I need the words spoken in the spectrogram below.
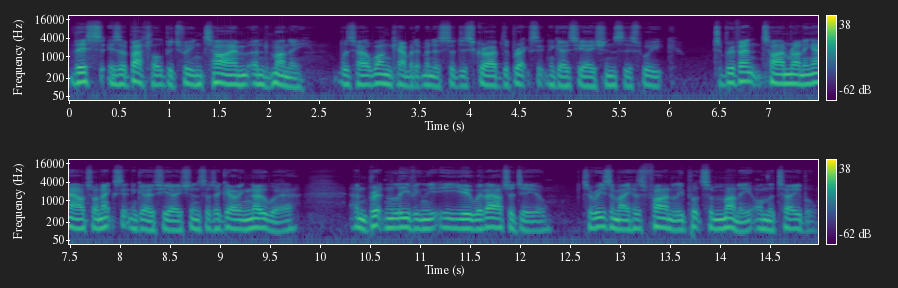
This is a battle between time and money, was how one cabinet minister described the Brexit negotiations this week. To prevent time running out on exit negotiations that are going nowhere, and Britain leaving the EU without a deal, Theresa May has finally put some money on the table.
